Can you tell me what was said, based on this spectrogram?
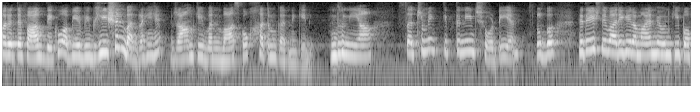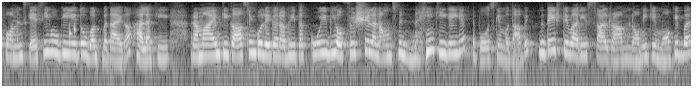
और इत्तेफाक देखो, अब ये विभीषण बन रहे हैं राम के वनवास को ख़त्म करने के लिए। दुनिया सच में कितनी छोटी है। अब नितेश तिवारी के रामायण में उनकी परफॉर्मेंस कैसी होगी, ये तो वक्त बताएगा। हालाँकि रामायण की कास्टिंग को लेकर अभी तक कोई भी ऑफिशियल अनाउंसमेंट नहीं की गई है। रिपोर्ट्स के मुताबिक नितेश तिवारी इस साल रामनवमी के मौके पर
